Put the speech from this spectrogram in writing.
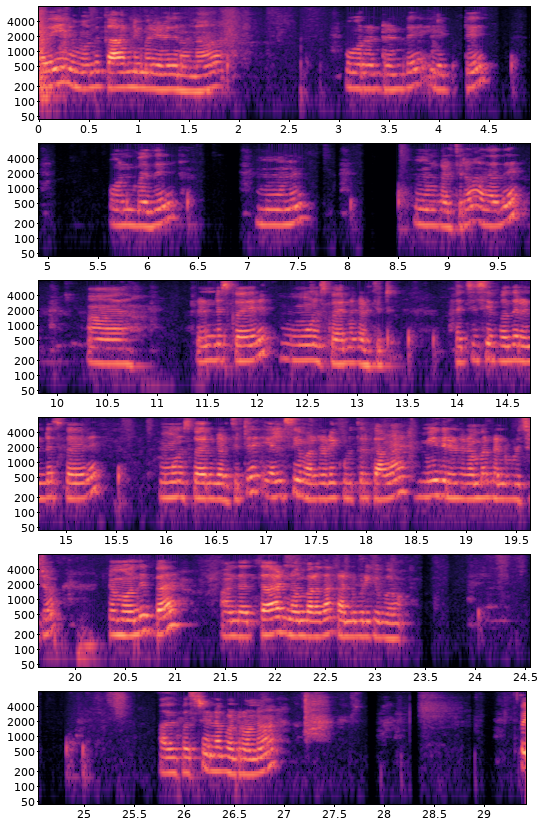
அதையும் நம்ம வந்து காரணி மாதிரி எழுதணும்னா ஒரு ரெண்டு எட்டு ஒன்பது மூணு மூணு கிடச்சிரும் அதாவது ரெண்டு ஸ்கொயரு மூணு ஸ்கொயர்னு கிடச்சிட்டு ஹச்சிசிஎஃப் வந்து ரெண்டு ஸ்கொயரு மூணு ஸ்கொயர் கிடச்சிட்டு எல்சிஎம் ஆல்ரெடி கொடுத்துருக்காங்க. மீதி ரெண்டு நம்பர் கண்டுபிடிச்சிட்டோம். நம்ம வந்து இப்போ அந்த தேர்ட் நம்பரை தான் கண்டுபிடிக்க போகிறோம் அது ஃபஸ்ட்டு என்ன பண்ணுறோன்னா இப்போ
